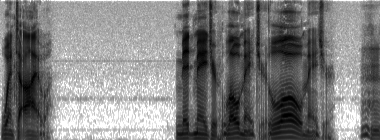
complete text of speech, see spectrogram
went to Iowa. Mid major, low major, low major. Mm-hmm.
